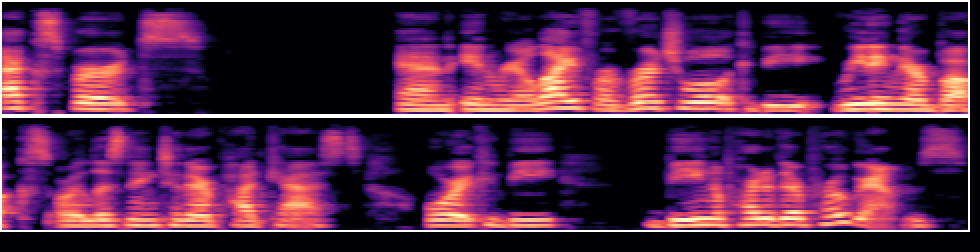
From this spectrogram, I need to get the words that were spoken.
experts, and in real life or virtual. It could be reading their books or listening to their podcasts, or it could be being a part of their programs,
